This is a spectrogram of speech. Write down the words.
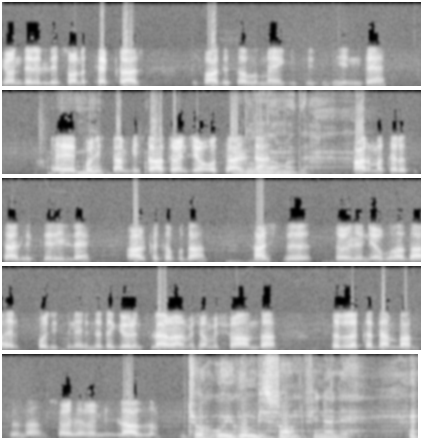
gönderildi. Sonra tekrar ifadesi alınmaya gittiğinde e, polisten bir saat önce otelden Bulunamadı. parmak arası terlikleriyle arka kapıdan kaçtığı söyleniyor. Buna dair polisin elinde de görüntüler varmış ama şu anda sırra kadem bastığını söylememiz lazım. Çok uygun bir son finali.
